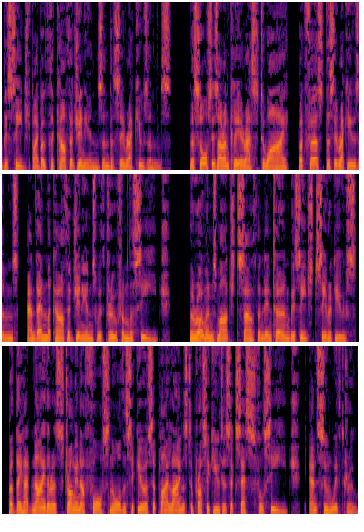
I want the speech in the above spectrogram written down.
besieged by both the Carthaginians and the Syracusans. The sources are unclear as to why, but first the Syracusans, and then the Carthaginians withdrew from the siege. The Romans marched south and in turn besieged Syracuse, but they had neither a strong enough force nor the secure supply lines to prosecute a successful siege, and soon withdrew.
